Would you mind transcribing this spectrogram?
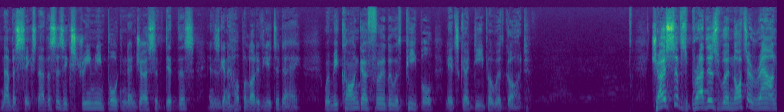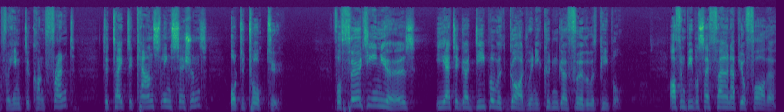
Number six. Now, this is extremely important, and Joseph did this, and is going to help a lot of you today. When we can't go further with people, let's go deeper with God. Joseph's brothers were not around for him to confront, to take to counseling sessions, or to talk to. For 13 years, he had to go deeper with God when he couldn't go further with people. Often people say, phone up your father,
